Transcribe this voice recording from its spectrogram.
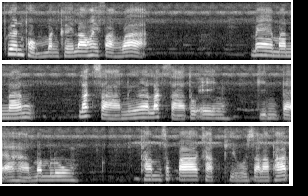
เพื่อนผมมันเคยเล่าให้ฟังว่า แม่มันนั้นรักษาเนื้อรักษาตัวเอง กินแต่อาหารบำรุงทำสปาขัดผิวสารพัด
